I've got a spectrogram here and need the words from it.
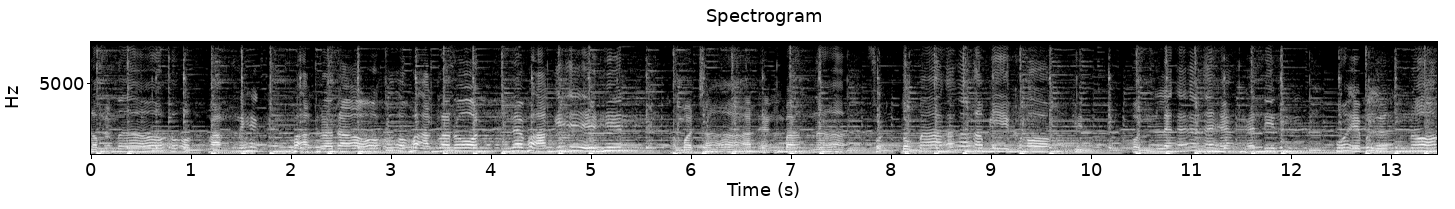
ลำลำหนาผักเมฆผักกระเดาผักกระโดนและผักอีหินธรรมชาติแห่งบ้านนาฝนตกมามีของกินฝนแลแห่งแผ่นดินห้วยเบื้องน้อง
